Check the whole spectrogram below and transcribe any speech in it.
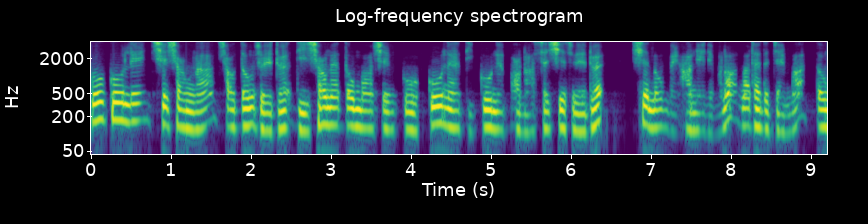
ကိုကိုလေး6ရှောင်း5 63ဆိုတဲ့အတွက်ဒီရှောင်းနဲ့3ပေါင်းရှင်း9 9နဲ့ဒီ9နဲ့ပေါင်းတာ18ဆိုတဲ့အတွက်ရှင်းလုံးပဲအားနေတယ်ပေါ့နော်နောက်ထပ်တစ်ချိန်မှာ3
